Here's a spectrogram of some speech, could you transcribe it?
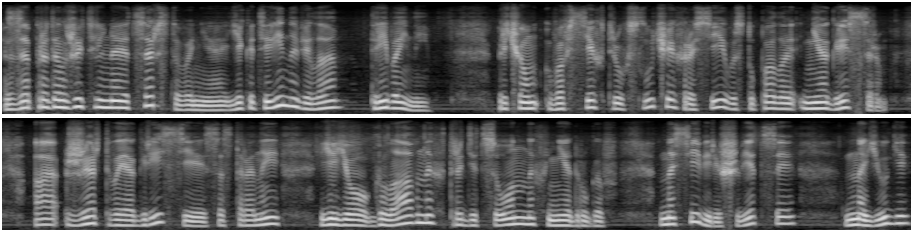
За продолжительное царствование Екатерина вела три войны. Причем во всех трех случаях Россия выступала не агрессором, а жертвой агрессии со стороны ее главных традиционных недругов на севере Швеции, на юге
